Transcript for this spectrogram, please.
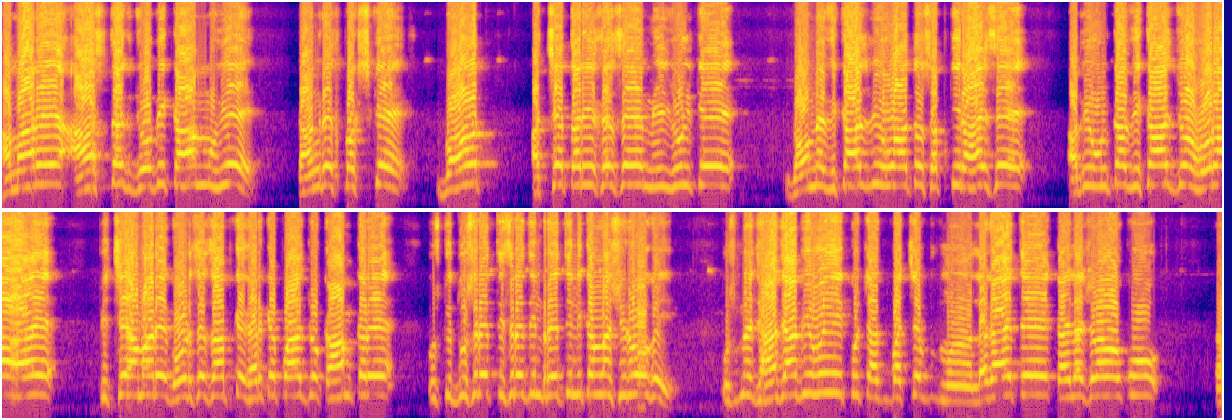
हमारे आज तक जो भी काम हुए, कांग्रेस पक्ष के बहुत अच्छे तरीके से मिलजुल के गाँव में विकास भी हुआ तो सबकी राय से अभी उनका विकास जो हो रहा है, पीछे हमारे घोड़से साहब के घर के पास जो काम करे, उसकी दूसरे तीसरे दिन रेती निकलना शुरू हो गई। उसमें झांझा भी हुई कुछ बच्चे लगाए थे कैलाश राव को अ,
